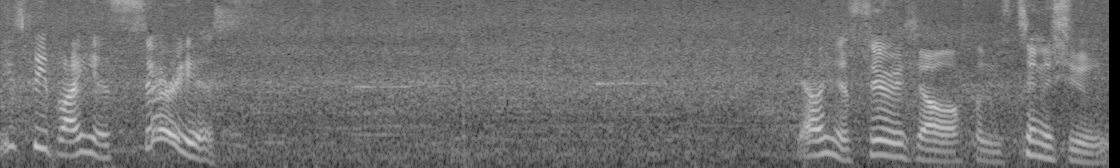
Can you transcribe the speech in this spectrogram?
These people out here serious. Y'all here serious, y'all, for these tennis shoes.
